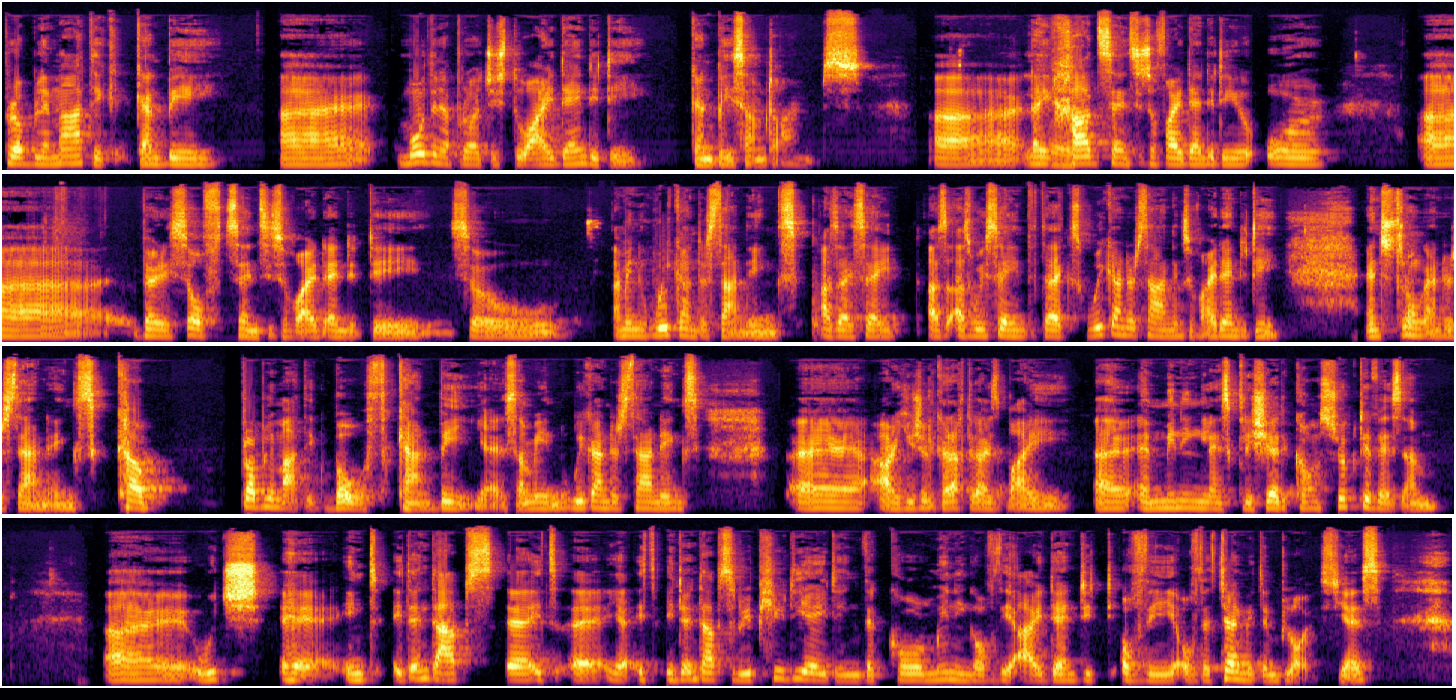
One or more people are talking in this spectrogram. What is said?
problematic can be uh, modern approaches to identity can be sometimes. Uh, like right. hard senses of identity or uh, very soft senses of identity. So i mean weak understandings as i say as, as we say in the text weak understandings of identity and strong understandings how problematic both can be yes. I mean weak understandings uh, are usually characterized by uh, a meaningless cliched constructivism uh, which uh, it, it ends up uh, it, uh, yeah, it, it ends up repudiating the core meaning of the identity of the of the term it employs. Yes,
